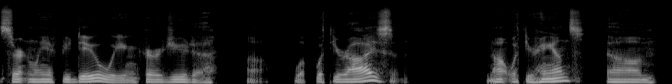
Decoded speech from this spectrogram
Certainly, if you do, we encourage you to uh, look with your eyes and not with your hands. Um,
